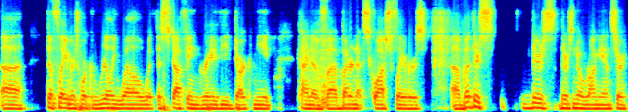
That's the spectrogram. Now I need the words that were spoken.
Uh, the flavors work really well with the stuffing, gravy, dark meat, kind of uh, butternut squash flavors. Uh, but there's there's there's no wrong answer.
